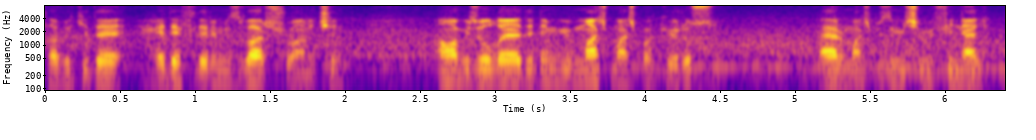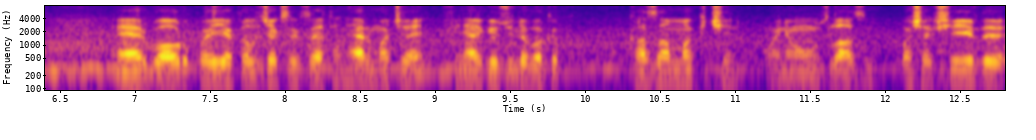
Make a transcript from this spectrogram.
tabii ki de hedeflerimiz var şu an için. Ama biz olaya dediğim gibi maç maç bakıyoruz. Her maç bizim için bir final. Eğer bu Avrupa'yı yakalayacaksak zaten her maça final gözüyle bakıp kazanmak için oynamamız lazım. Başakşehir de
